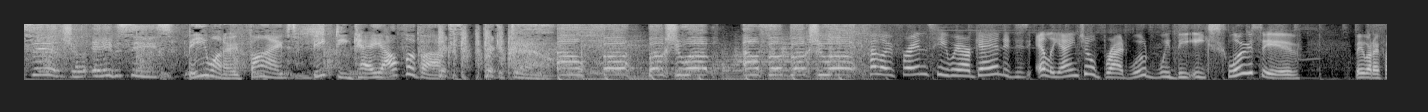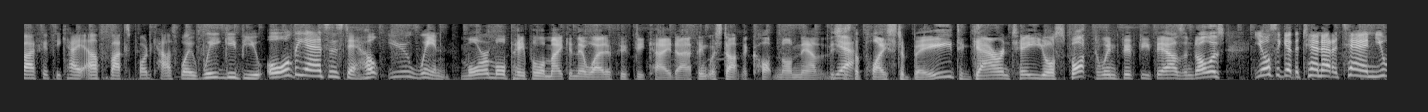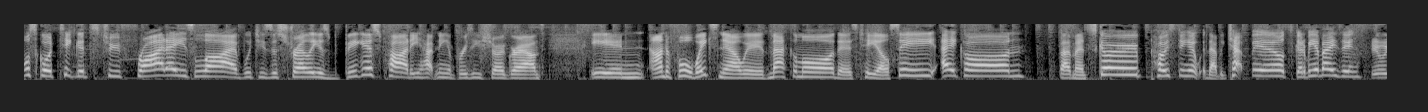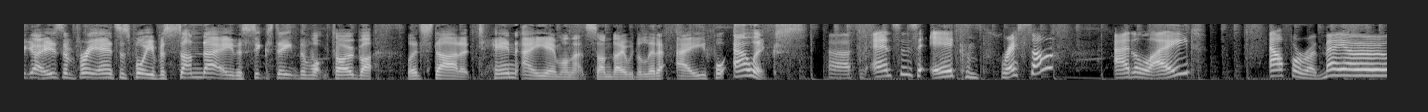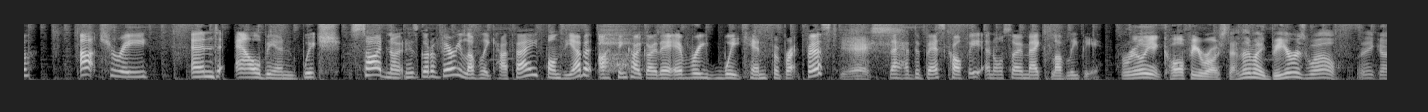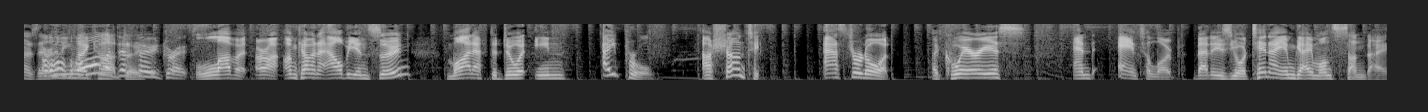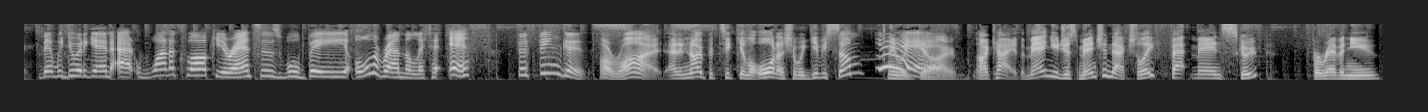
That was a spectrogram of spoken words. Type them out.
essential ABCs. B105's 50k Alpha Bucks. Break it down. Alpha bucks you up. Alpha bucks you up. Hello, friends. Here we are again. It is Ellie Angel, Brad Wood, with the exclusive B105 50k Alpha Bucks podcast, where we give you all the answers to help you win. More and more people are making their way to 50k day. I think we're starting to cotton on now that this Yeah. is the place to be to guarantee your spot to win $50,000. You also get the 10 out of 10. You will score tickets to Fridays Live, which is Australia's biggest party happening at Brizzy Showgrounds in under four weeks now with Macklemore. There's TLC, Akon, Fat Man Scoop, hosting it with Abby Chatfield. It's going to be amazing. Here we go. Here's some free answers for you for Sunday, the 16th of October. Let's start at 10 a.m. on that Sunday with the letter A for Alex. Uh, some answers air compressor, Adelaide, Alfa Romeo, archery, and Albion, which, side note, has got a very lovely cafe, Fonzie Abbott. I think I go there every weekend for breakfast. Yes. They have the best coffee and also make lovely beer. Brilliant coffee roaster. And they make beer as well. There you go. Is everything oh, all they all can't of the do. food groups. Love it. All right, I'm coming to Albion soon. Might have to do it in April. Ashanti, astronaut, Aquarius, and antelope. That is your 10 a.m. game on Sunday. Then we do it again at one o'clock. Your answers will be all around the letter F for fingers. All right, and in no particular order, shall we give you some? Here we go. Okay, the man you just mentioned, actually, Fat Man Scoop for revenue,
